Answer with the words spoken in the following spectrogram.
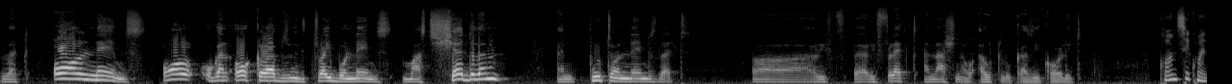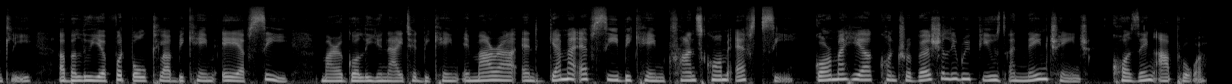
that all names, all, organ, all clubs with tribal names must shed them and put on names that uh, ref, uh, reflect a national outlook, as he called it. Consequently, Abaluhya Football Club became AFC, Maragoli United became Imara, and Gema FC became Transcom FC. Gor Mahia controversially refused a name change, causing uproar.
